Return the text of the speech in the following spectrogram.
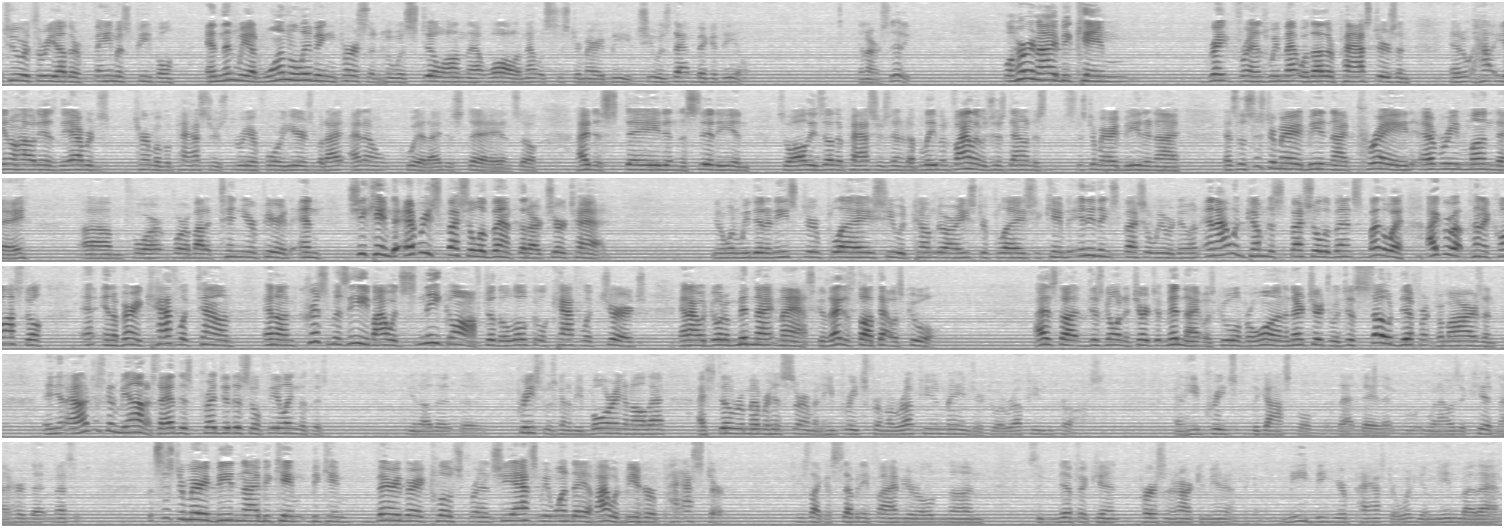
Two or three other famous people and then we had one living person who was still on that wall, and that was Sister Mary Bede. She was that big a deal in our city. Well, her and I became great friends. We met with other pastors, and, and how, you know how it is. The average term of a pastor is three or four years, but I, I don't quit. I just stay. And so I just stayed in the city, and so all these other pastors ended up leaving. Finally, it was just down to Sister Mary Bede and I. And so Sister Mary Bede and I prayed every Monday – um, for, for about a 10 year period. And she came to every special event that our church had. You know, when we did an Easter play, she would come to our Easter play. She came to anything special we were doing. And I would come to special events. By the way, I grew up Pentecostal in a very Catholic town. And on Christmas Eve, I would sneak off to the local Catholic church and I would go to midnight mass because I just thought that was cool. I just thought just going to church at midnight was cool for one, and their church was just so different from ours. And and, I'm just going to be honest. I had this prejudicial feeling that this, you know, the, the priest was going to be boring and all that. I still remember his sermon. He preached from a rough-hewn manger to a rough-hewn cross, and he preached the gospel that day. That when I was a kid, and I heard that message. But Sister Mary Bede and I became became very very close friends. She asked me one day if I would be her pastor. She's like a 75-year-old nun, significant person in our community. I'm thinking, me be your pastor? What do you mean by that?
